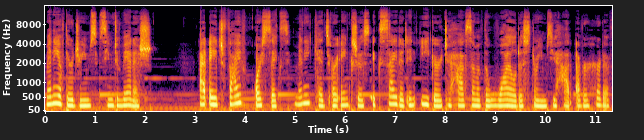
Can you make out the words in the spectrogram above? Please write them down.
many of their dreams seem to vanish? At age 5 or 6, many kids are anxious, excited, and eager to have some of the wildest dreams you have ever heard of.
